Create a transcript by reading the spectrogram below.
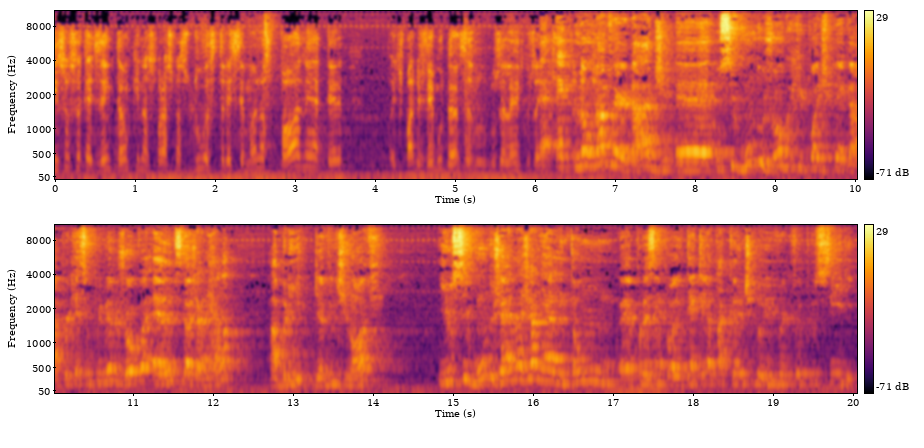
Isso você quer dizer então que nas próximas duas, três semanas podem ter a gente pode ver mudanças nos elencos aí. É, é, não, na verdade, é o segundo jogo que pode pegar, porque assim, o primeiro jogo é antes da janela, abrir, dia 29, e o segundo já é na janela. Então, é, por exemplo, ele tem aquele atacante do River que foi pro City.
